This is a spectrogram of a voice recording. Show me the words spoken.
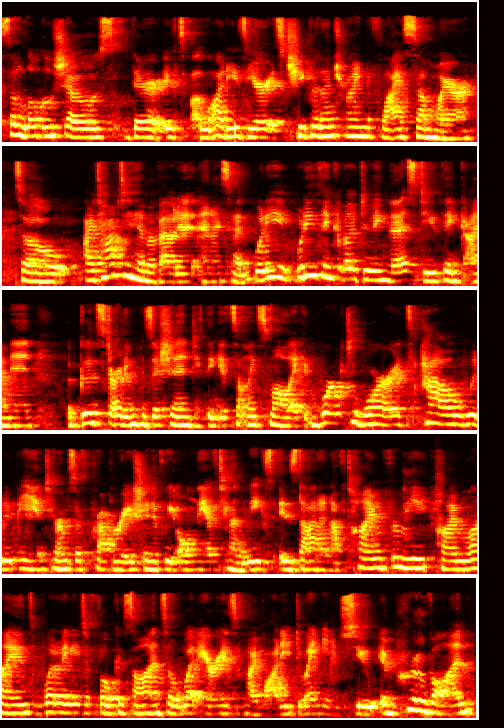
some local shows. There, it's a lot easier. It's cheaper than trying to fly somewhere. So I talked to him about it, and I said, "What do you What do you think about doing this? Do you think I'm in a good starting position? Do you think it's something small I can work towards? How would it be in terms of preparation if we only have 10 weeks? Is that enough time for me? Timelines? What do I need to focus on? So what areas of my body do I need to improve on?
